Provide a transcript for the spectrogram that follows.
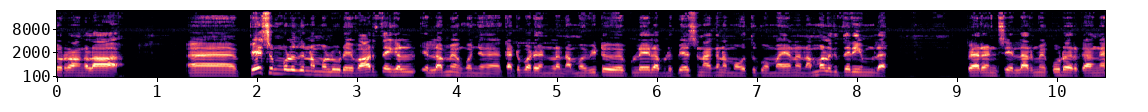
சொல்கிறாங்களா பேசும் பொழுது நம்மளுடைய வார்த்தைகள் எல்லாமே கொஞ்சம் கட்டுப்பாடு இல்லை நம்ம வீட்டு பிள்ளைகள் அப்படி பேசுனாக்க நம்ம ஒத்துக்குவோமா? ஏன்னா நம்மளுக்கு தெரியும்ல. பேரண்ட்ஸ் எல்லாருமே கூட இருக்காங்க.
